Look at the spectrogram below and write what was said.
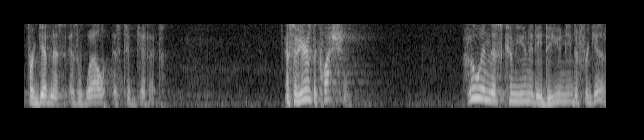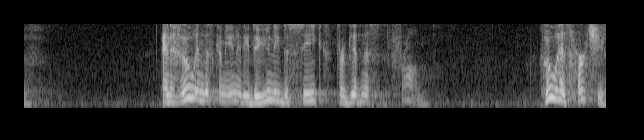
forgiveness as well as to give it. And so here's the question Who in this community do you need to forgive? And who in this community do you need to seek forgiveness from? Who has hurt you?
